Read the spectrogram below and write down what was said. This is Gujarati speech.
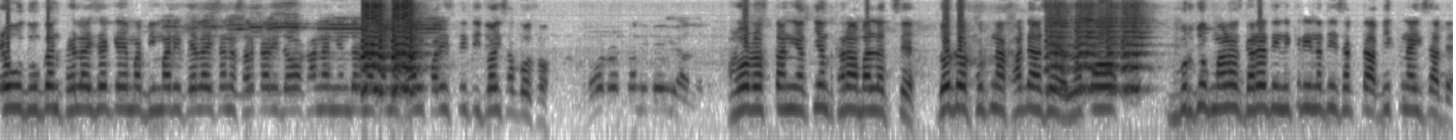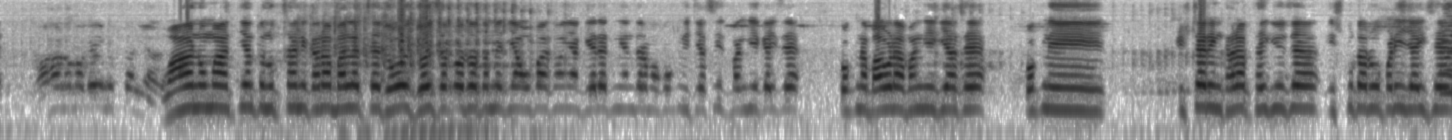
એવું દુર્ગંધ ફેલાય છે કે એમાં બીમારી ફેલાય છે અને સરકારી દવાખાનાની અંદર તમે હાલ પરિસ્થિતિ જોઈ શકો છો. રોડ રસ્તાની કેવી હાલત? રોડ રસ્તાની અત્યંત ખરાબ હાલત છે. દોઢ દોઢ ફૂટના ખાડા છે. લોકો બુરજુક માણસ ઘરેથી નીકળી નથી શકતા બીકના હિસાબે. વાહનોમાં અત્યંત નુકસાની ખરાબ હાલત છે. જો જોઈ શકો છો તમે જ્યાં ઊભા છો અહીંયા ગેરેજની અંદરમાં કોકની ચેસીસ ભાંગી ગઈ છે કોકના બાવડા ભાંગી ગયા છે કોકની સ્ટેરિંગ ખરાબ થઈ ગયું છે સ્કૂટરો પડી જાય છે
